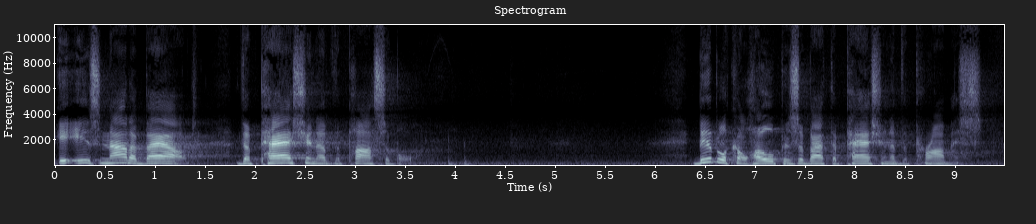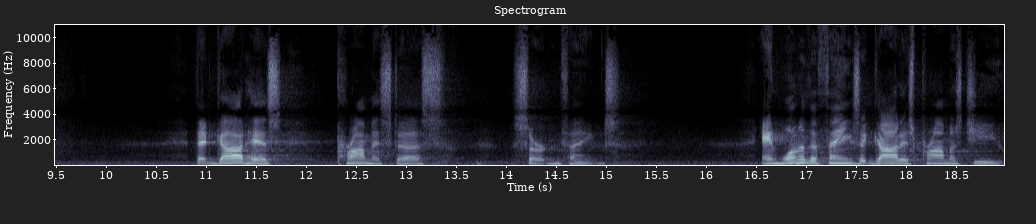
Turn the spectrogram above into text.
is not about the passion of the possible. Biblical hope is about the passion of the promise. That God has promised us certain things. And one of the things that God has promised you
